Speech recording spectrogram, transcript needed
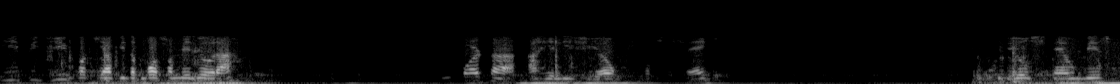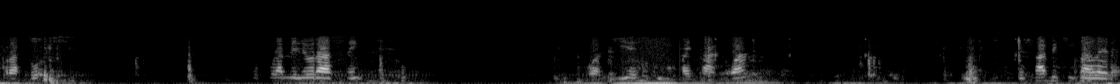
e pedir para que a vida possa melhorar. Não importa a religião que você segue, o Deus é o mesmo para todos. Procurar melhorar sempre. Estou aqui no Paitaquá. Você sabe que, galera,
